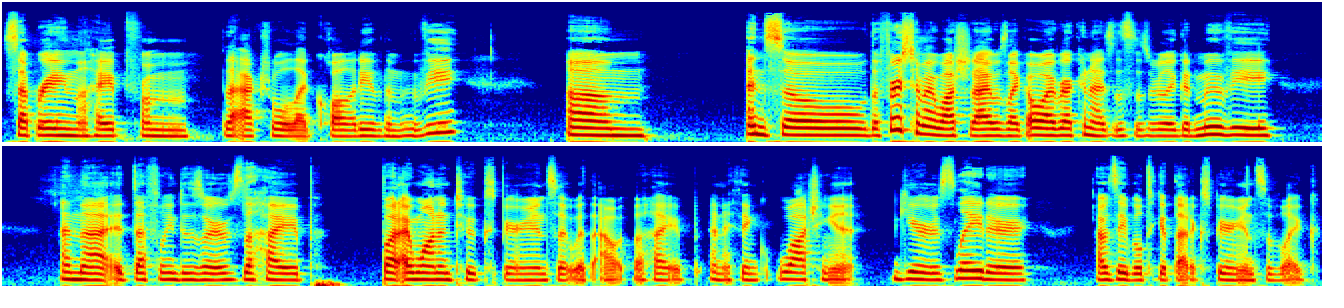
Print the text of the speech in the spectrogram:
separating the hype from the actual like quality of the movie. Um and so the first time I watched it, I was like, "Oh, I recognize this is a really good movie and that it definitely deserves the hype." But I wanted to experience it without the hype, and I think watching it years later, I was able to get that experience of like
